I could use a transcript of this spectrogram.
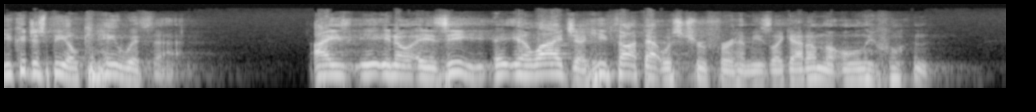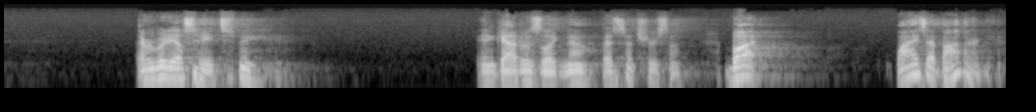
You could just be okay with that. I, you know, Elijah, he thought that was true for him. He's like, God, I'm the only one. Everybody else hates me. And God was like, No, that's not true, son. But why is that bothering you?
